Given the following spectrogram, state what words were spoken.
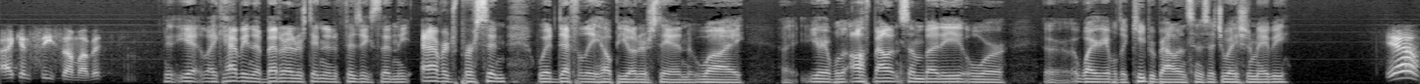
I can see some of it. Yeah, like having a better understanding of physics than the average person would definitely help you understand why uh, you're able to off balance somebody or uh, why you're able to keep your balance in a situation, maybe. Yeah.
